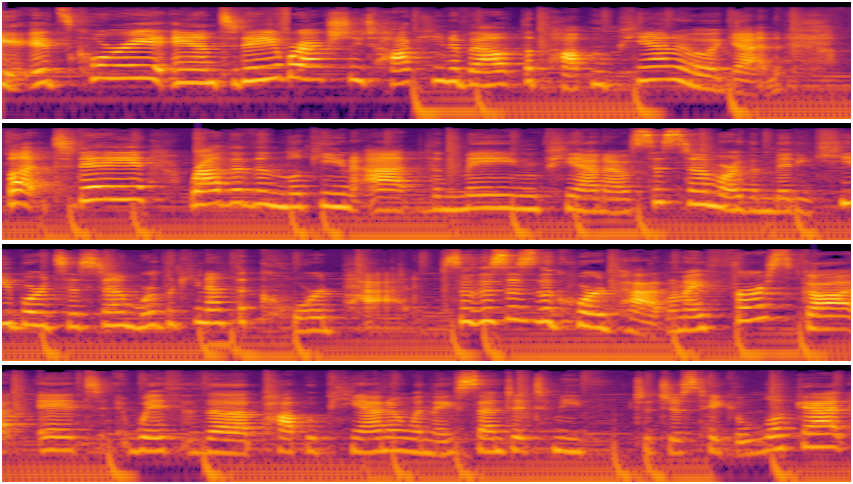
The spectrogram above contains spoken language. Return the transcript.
Hey, it's Cory and today we're actually talking about the PopuPiano again. But today, rather than looking at the main piano system or the MIDI keyboard system, we're looking at the chord pad. So this is the chord pad. When I first got it with the PopuPiano, when they sent it to me to just take a look at,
